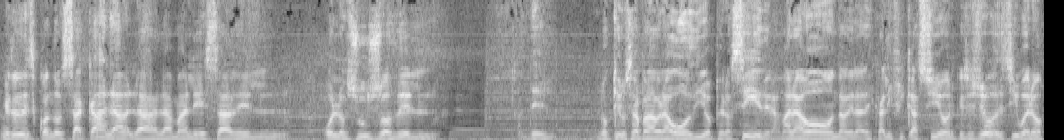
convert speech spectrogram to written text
Entonces, cuando sacás la, la, la maleza del, o los yuyos del, del, no quiero usar la palabra odio, pero sí, de la mala onda, de la descalificación, qué sé yo, decir, bueno,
